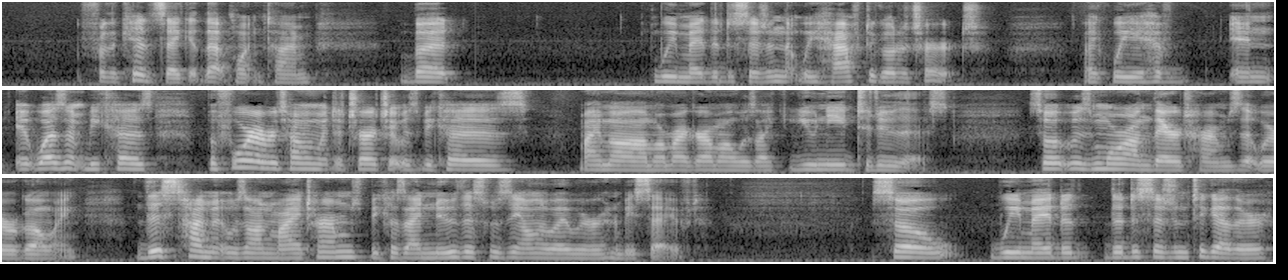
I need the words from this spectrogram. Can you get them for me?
for the kids' sake at that point in time but we made the decision that we have to go to church. Like we have and it wasn't because before every time we went to church it was because my mom or my grandma was like you need to do this. So it was more on their terms that we were going. This time it was on my terms because I knew this was the only way we were going to be saved. So we made the decision together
